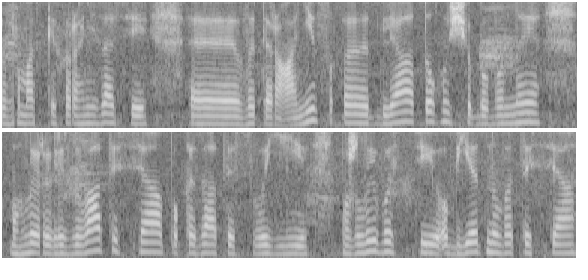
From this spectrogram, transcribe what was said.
громадських організацій е, ветеранів е, для того, щоб вони могли реалізуватися, показати свої можливості, об'єднуватися,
